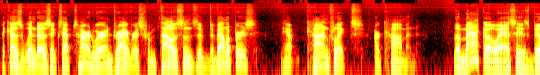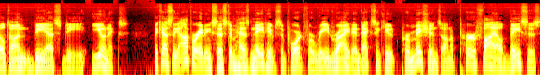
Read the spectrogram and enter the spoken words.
Because Windows accepts hardware and drivers from thousands of developers, yep, conflicts are common. The Mac OS is built on BSD Unix. Because the operating system has native support for read, write, and execute permissions on a per file basis,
